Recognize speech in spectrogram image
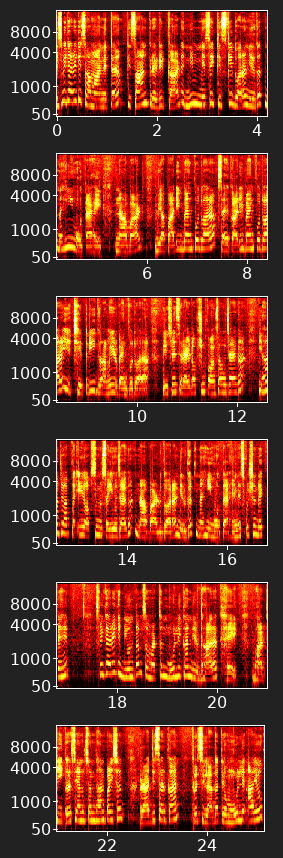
इसमें कह रहे हैं कि सामान्यतः किसान क्रेडिट कार्ड निम्न में से किसके द्वारा निर्गत नहीं होता है? नाबार्ड, व्यापारिक बैंकों द्वारा, सहकारी बैंकों द्वारा या क्षेत्रीय ग्रामीण बैंकों द्वारा? तो इसमें से राइट ऑप्शन कौन सा हो जाएगा? यहाँ जो आपका ए ऑप्शन सही हो जाएगा, नाबार्ड द्वारा निर्गत नहीं होता है। नेक्स्ट क्वेश्चन देखते हैं। इसमें कह रहे हैं कि न्यूनतम समर्थन मूल्य का निर्धारक है। भारतीय कृषि अनुसंधान परिषद, राज्य सरकार, कृषि लागत एवं मूल्य आयोग,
